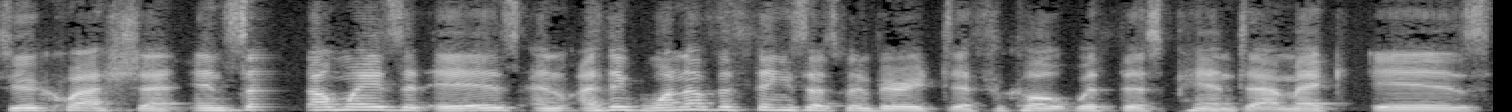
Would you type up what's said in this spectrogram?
Good question. In some ways it is and i think one of the things that's been very difficult with this pandemic is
